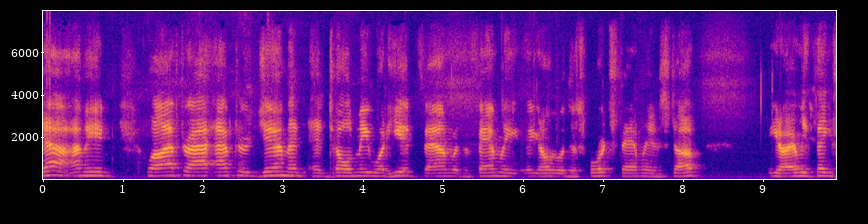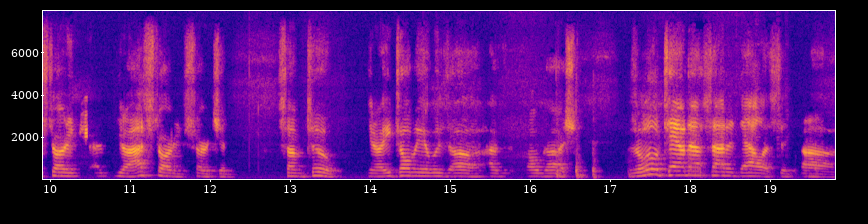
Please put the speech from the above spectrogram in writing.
Yeah, I mean, well, after I after Jim had, had told me what he had found with the family, you know, with the sports family and stuff, you know, everything started. You know, I started searching some too. You know, he told me it was, uh, uh, oh gosh, it was a little town outside of Dallas, at, uh,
